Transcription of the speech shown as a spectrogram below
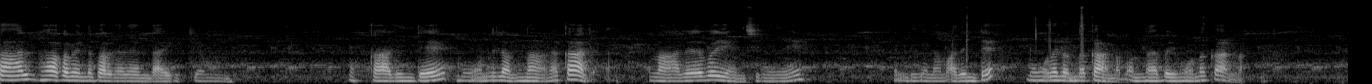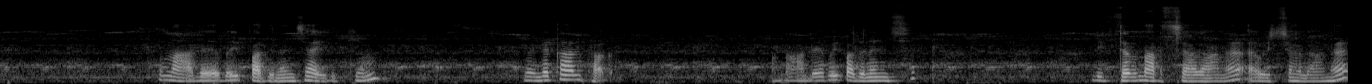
കാൽ ഭാഗം എന്ന് പറഞ്ഞത് എന്തായിരിക്കും? മുക്കാലിന്റെ മൂന്നിലൊന്നാണ് കാൽ. നാല് ബൈ അഞ്ചിനെ എന്ത് ചെയ്യണം? അതിന്റെ മൂന്നിലൊന്ന് കാണണം. ഒന്ന് ബൈ മൂന്ന് കാണണം. നാല് ബൈ പതിനഞ്ചായിരിക്കും അതിന്റെ കാൽഭാഗം നാല് ബൈ പതിനഞ്ച് ലിറ്റർ നിറച്ചാലാണ് ഒഴിച്ചാലാണ്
